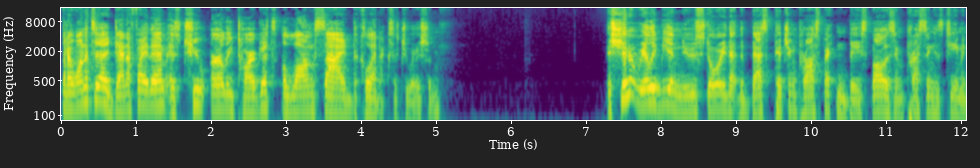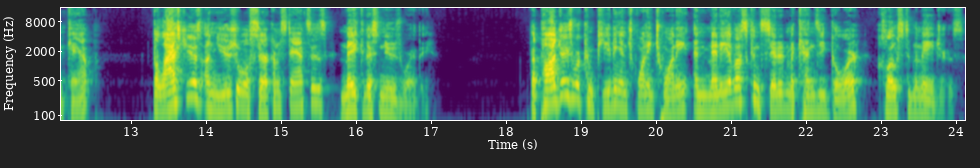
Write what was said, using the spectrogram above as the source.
but I wanted to identify them as two early targets alongside the Kelenic situation. It shouldn't really be a news story that the best pitching prospect in baseball is impressing his team in camp, but last year's unusual circumstances make this newsworthy. The Padres were competing in 2020, and many of us considered Mackenzie Gore close to the majors.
